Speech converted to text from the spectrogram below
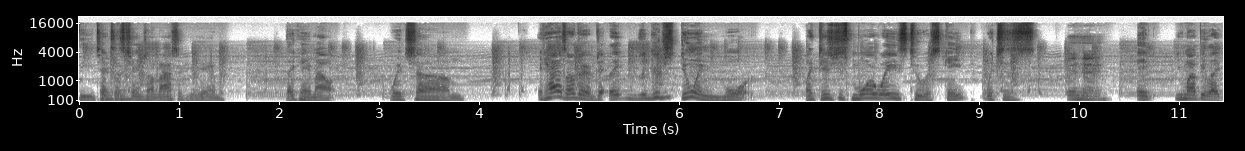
the Texas Mhm. Chainsaw Massacre game that came out, which um, it has other obje- like, you're just doing more. Like there's just more ways to escape, which is mm-hmm. it you might be like,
